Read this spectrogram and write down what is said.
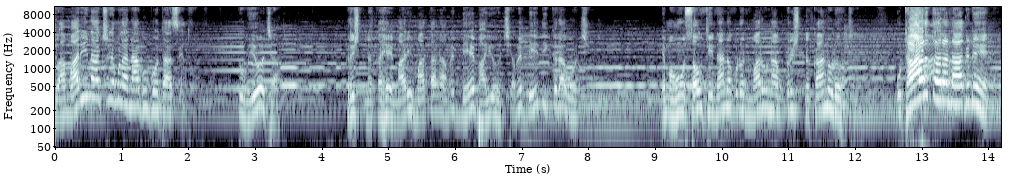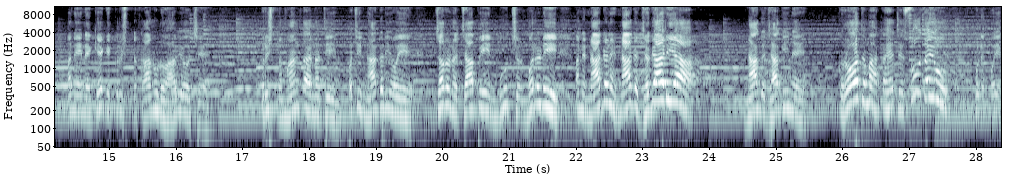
છો? આ મારી નાખશે હમણાં નાગ ઊભો થશે તો. તું વયો જા. કૃષ્ણ કહે મારી માતાના અમે બે ભાઈઓ છીએ અમે બે દીકરાઓ છીએ. એમાં હું સૌથી નાનકડો મારું નામ કૃષ્ણ કાનુડો છે. ઉઠાડ તારા નાગને, અને એને કહે કે કૃષ્ણ કાનુડો આવ્યો છે. કૃષ્ણ માનતા નથી. પછી નાગણીઓએ ચરણ ચાપીને મૂછ મરડી અને નાગણે નાગ જગાડ્યા. નાગ જાગીને ક્રોધમાં કહે છે, શું થયું? બોલે, કોઈ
